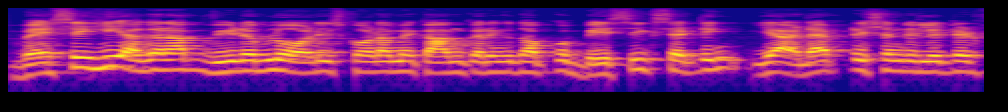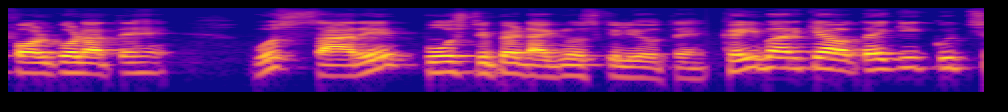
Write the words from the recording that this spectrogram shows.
वैसे ही अगर आप वी डब्ल्यू ऑडी स्कॉडा में काम करेंगे तो आपको बेसिक सेटिंग या अडेप्टेशन रिलेटेड फॉल्ट कोड आते हैं। वो सारे पोस्ट रिपेयर डायग्नोस के लिए होते हैं। कई बार क्या होता है कि कुछ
